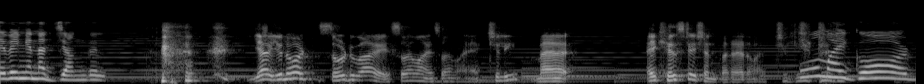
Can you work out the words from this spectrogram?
living in a jungle yeah you know what? So do I. So am I so am I. Actually मैं एक हिल स्टेशन पर रह रहा हूँ actually oh my god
